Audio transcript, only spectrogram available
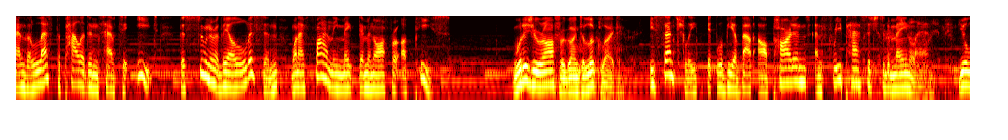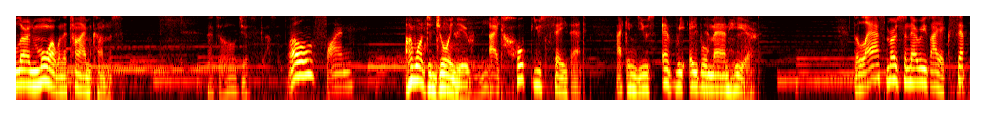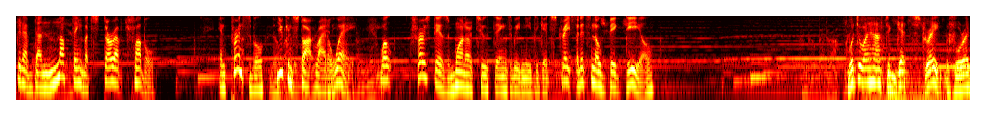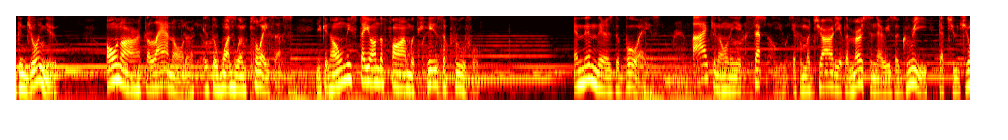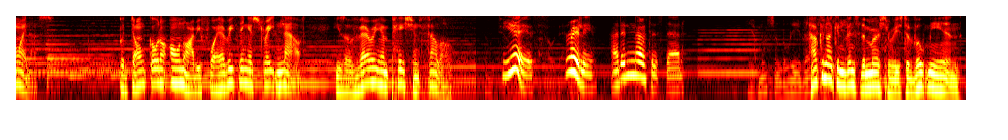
And the less the paladins have to eat, the sooner they'll listen when I finally make them an offer of peace. What is your offer going to look like? Essentially, it will be about our pardons and free passage to the mainland. You'll learn more when the time comes. That's all just gossip. Well, fine. I want to join you. I'd hope you say that. I can use every able man here. The last mercenaries I accepted have done nothing but stir up trouble. In principle, you can start right away. Well, first there's one or two things we need to get straight, but it's no big deal. I'm no better off. What do I have to get straight before I can join you? Onar, the landowner, is the one who employs us. You can only stay on the farm with his approval. And then there's the boys. I can only accept you if a majority of the mercenaries agree that you join us. But don't go to Onar before everything is straightened out. He's a very impatient fellow. Yes, really. I didn't notice that. How can I convince the mercenaries to vote me in?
